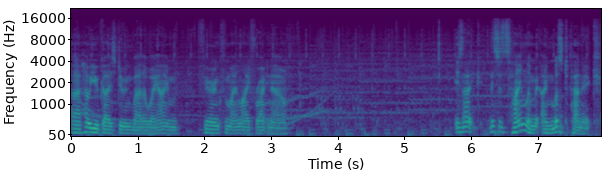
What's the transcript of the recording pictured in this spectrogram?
uh, how are you guys doing, by the way? I'm fearing for my life right now. It's like, this is time limit, I must panic.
